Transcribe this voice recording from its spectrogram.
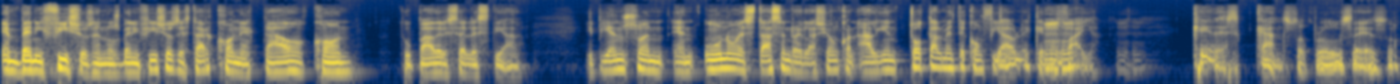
en beneficios, en los beneficios de estar conectado con tu Padre Celestial. Y pienso en, en uno, estás en relación con alguien totalmente confiable que no falla. ¿Qué descanso produce eso?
